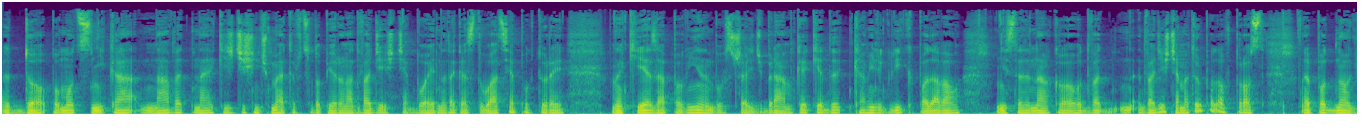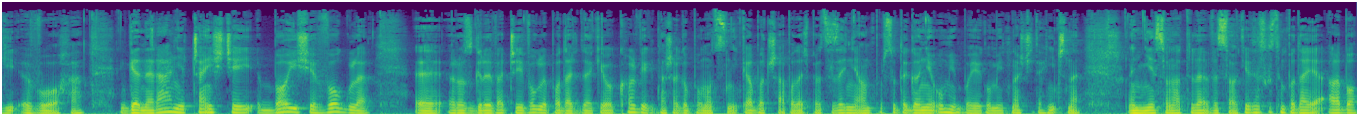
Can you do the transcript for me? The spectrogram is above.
do pomocnika nawet na jakieś 10 metrów, co dopiero na 20. Była jedna taka sytuacja, po której Kieza powinien był strzelić bramkę, kiedy Kamil Glik podawał niestety na około 20 20 metrów, podał wprost pod nogi Włocha. Generalnie częściej boi się w ogóle e, rozgrywać, czyli w ogóle podać do jakiegokolwiek naszego pomocnika, bo trzeba podać precyzyjnie, a on po prostu tego nie umie, bo jego umiejętności techniczne nie są na tyle wysokie. W związku z tym podaje albo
